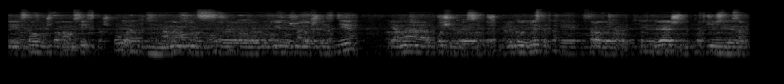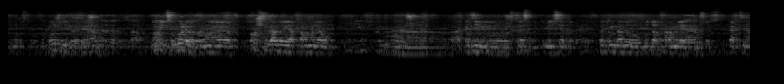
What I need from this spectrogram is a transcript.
и слава богу, что она у нас есть, эта школа. Она у нас, э, вот ее узнаешь везде, и она очень красивая. На любой выставке сразу определяешь классического санкт-петербургского художника. Ну и тем более, вот мы, в прошлом году я оформлял э, Академию Следственного комитета. В этом году буду оформлять там, то есть, картины.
